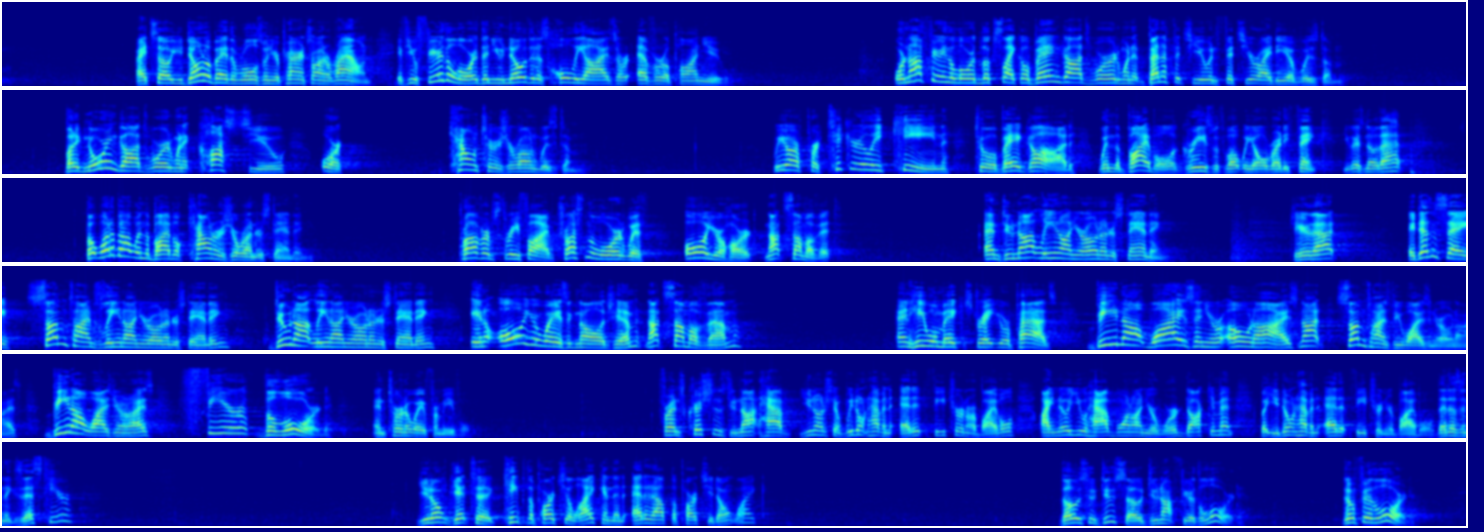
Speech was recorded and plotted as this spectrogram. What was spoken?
Right? So you don't obey the rules when your parents aren't around. If you fear the Lord, then you know that his holy eyes are ever upon you. Or not fearing the Lord looks like obeying God's word when it benefits you and fits your idea of wisdom. But ignoring God's word when it costs you or counters your own wisdom. We are particularly keen to obey God when the Bible agrees with what we already think. You guys know that? But what about when the Bible counters your understanding? Proverbs 3 5. Trust in the Lord with all your heart, not some of it, and do not lean on your own understanding. Did you hear that? It doesn't say sometimes lean on your own understanding. Do not lean on your own understanding. In all your ways acknowledge him, not some of them, and he will make straight your paths. Be not wise in your own eyes, not sometimes be wise in your own eyes. Be not wise in your own eyes. Fear the Lord and turn away from evil. Friends, Christians do not have, you don't understand, we don't have an edit feature in our Bible. I know you have one on your Word document, but you don't have an edit feature in your Bible. That doesn't exist here. You don't get to keep the parts you like and then edit out the parts you don't like. Those who do so do not fear the Lord. They don't fear the Lord.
